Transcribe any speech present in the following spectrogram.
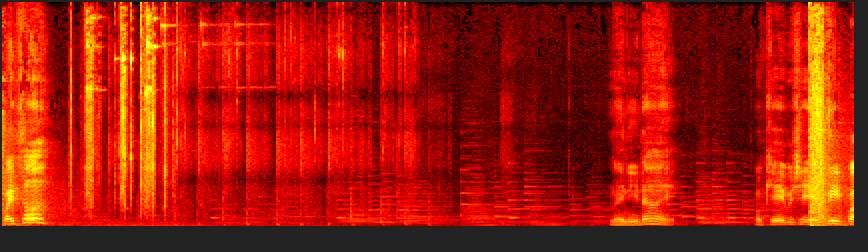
ไปซะนายหนีได้ โอเค วิเชยนวิ่งไป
